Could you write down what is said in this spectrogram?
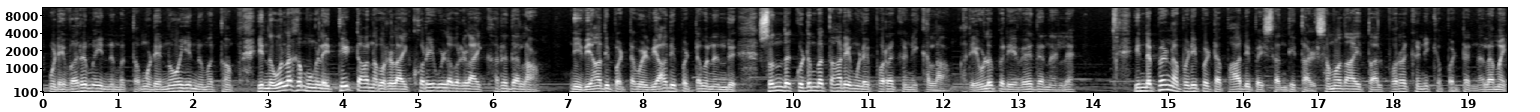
உங்களுடைய வறுமை நிமித்தம் உங்களுடைய நோயின் நிமித்தம் இந்த உலகம் உங்களை தீட்டானவர்களாய் குறைவுள்ளவர்களாய் கருதலாம். நீ வியாதிப்பட்டவள் வியாதிப்பட்டவன் என்று சொந்த குடும்பத்தாரை உங்களை புறக்கணிக்கலாம். அது எவ்வளோ பெரிய வேதனை இல்லை? இந்த பெண் அப்படிப்பட்ட பாதிப்பை சந்தித்தாள். சமுதாயத்தால் புறக்கணிக்கப்பட்ட நிலைமை.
